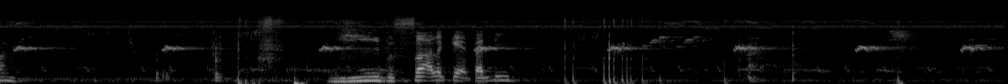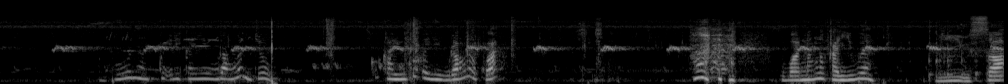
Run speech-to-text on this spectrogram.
Pelan-pelan. Ih, besar lah kayak tadi. Oh, nyangkut di kayu urang lah, Jo. Kok kayu tu kayu urang lah, kuat? Hah, sebanang lah kayu eh. Ih, besar.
